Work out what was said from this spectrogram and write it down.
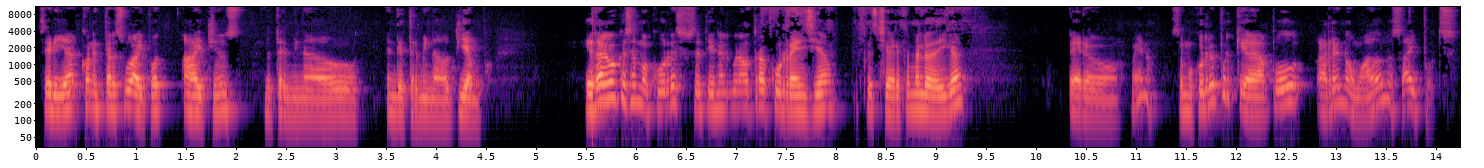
sería conectar su iPod a iTunes en determinado tiempo. Es algo que se me ocurre, si usted tiene alguna otra ocurrencia, pues chévere que me lo diga. Pero bueno, se me ocurre porque Apple ha renovado los iPods.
